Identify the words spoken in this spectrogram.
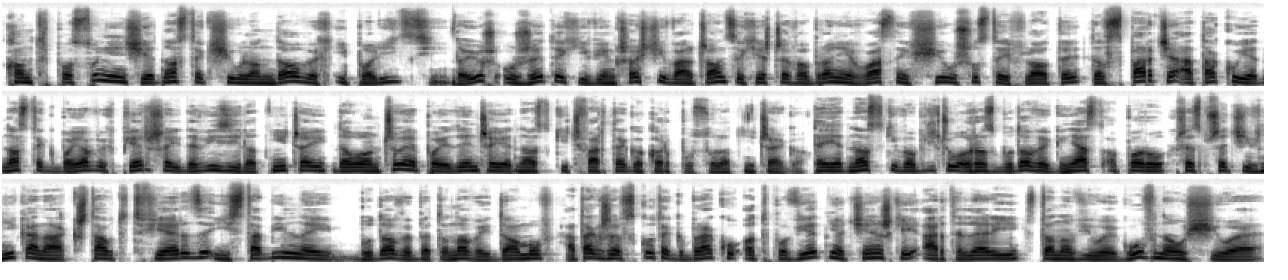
kontrposunięć jednostek sił lądowych i policji do już użytych i większości walczących jeszcze w obronie własnych sił szóstej floty, do wsparcia ataku jednostek bojowych pierwszej dywizji lotniczej dołączyły pojedyncze jednostki czwartego korpusu lotniczego. Te jednostki w obliczu rozbudowy gniazd oporu przez przeciwnika na kształt twierdzy i stabilnej budowy betonowej domów, a także wskutek braku odpowiednio ciężkiej artylerii stanowiły główną siłę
